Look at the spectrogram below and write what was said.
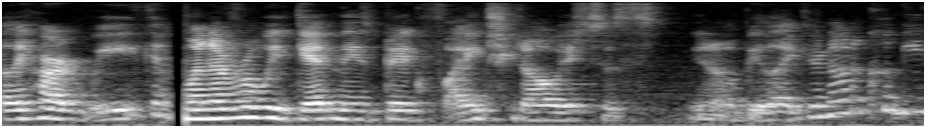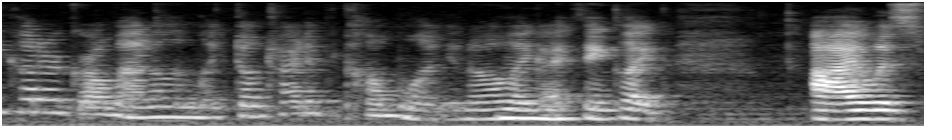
really hard week. And whenever we get in these big fights, she'd always just, you know, be like, You're not a cookie cutter girl, Madeline, like don't try to become one, you know? Like Mhm. I think like I was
